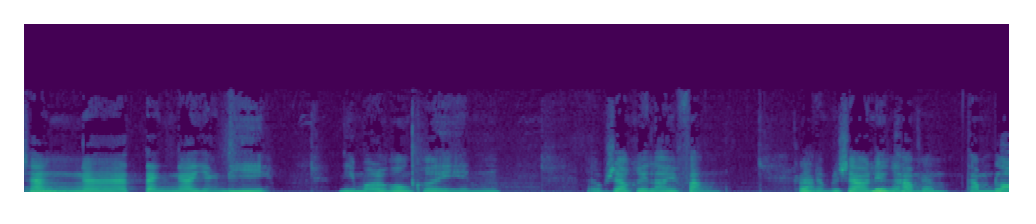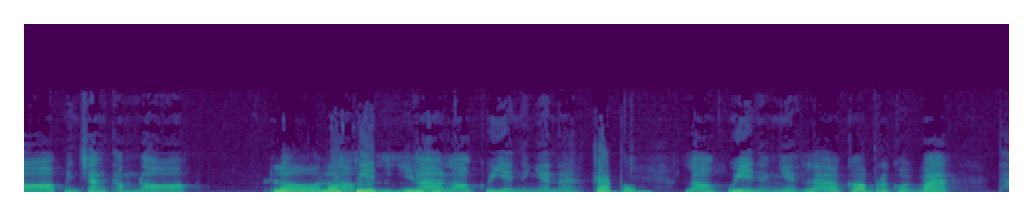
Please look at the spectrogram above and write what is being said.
ช่างงาแต่งงานอย่างดี นี่หมอรัพงศ์เคยเห็นเอ่อพระเจ้าเคยเล่าให้ฟังครับนะพระเจ้าเรื่เนี่อยงอะไรครับทำทำล้อเป็นช่างทำล้อล้อล้อเกวียนอย่างนี้นะครับล้อเกวียนอย่างเงี้ยนะครับผมล้อเกวียนอย่างเงี้ย แล้วก็ปรากฏว่าท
